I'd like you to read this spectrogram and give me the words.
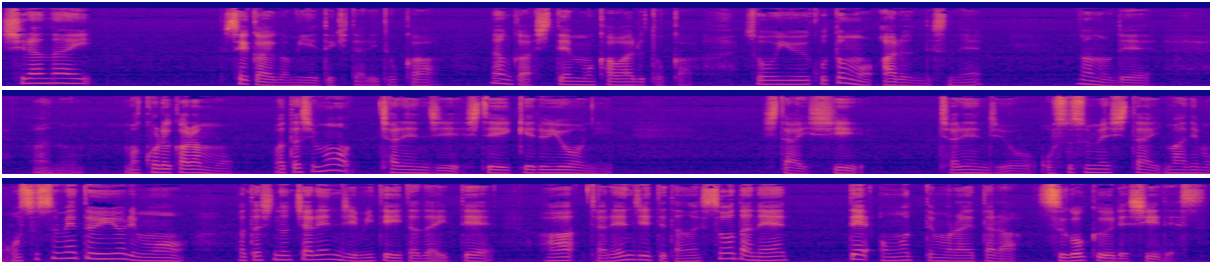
知らない世界が見えてきたりとかなんか視点も変わるとかそういうこともあるんですね。なのであの、まあ、これからも私もチャレンジしていけるようにしたいしチャレンジをおすすめしたい。まあでもおすすめというよりも私のチャレンジ見ていただいてあチャレンジって楽しそうだねって思ってもらえたらすごく嬉しいです。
